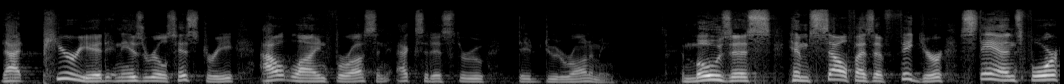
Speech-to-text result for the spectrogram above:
that period in Israel's history outlined for us in Exodus through De- Deuteronomy. And Moses himself, as a figure, stands for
